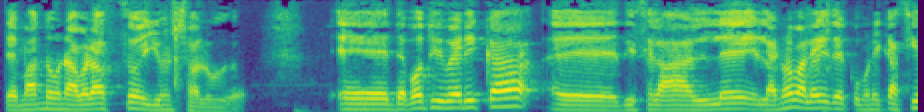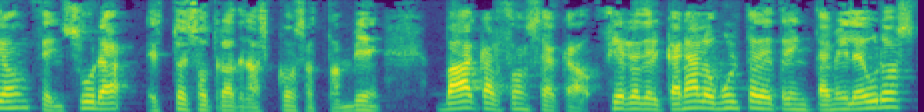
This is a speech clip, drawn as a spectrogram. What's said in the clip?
Te mando un abrazo y un saludo. Eh, Devoto Ibérica eh, dice la, ley, la nueva ley de comunicación censura, esto es otra de las cosas también, va a calzón sacado. Cierre del canal o multa de 30.000 euros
